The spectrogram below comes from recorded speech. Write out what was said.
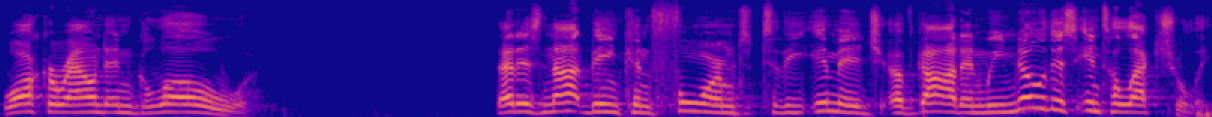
walk around and glow. That is not being conformed to the image of God. And we know this intellectually.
